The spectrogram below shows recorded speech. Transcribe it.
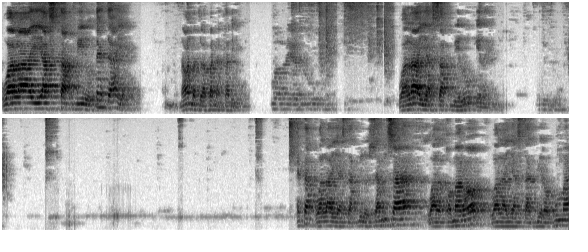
wala yastakbilu teh teu aya. Naon batu tadi wala yastakbilu ilaih eta wala yastakbilu samsa wal qamara wala yastakbiruhuma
